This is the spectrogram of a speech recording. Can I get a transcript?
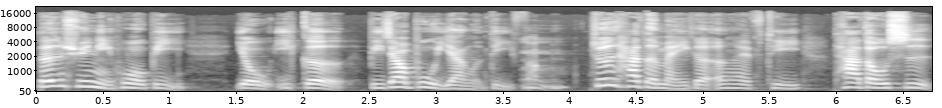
跟虚拟货币有一个比较不一样的地方，嗯就是它的每一个 NFT 它都是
